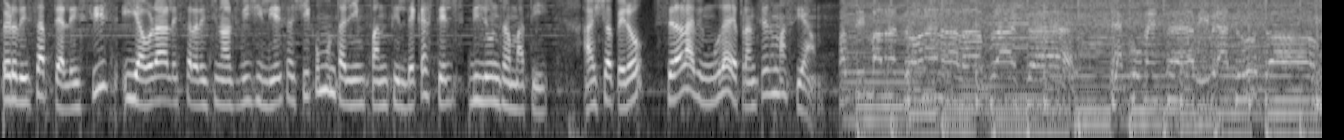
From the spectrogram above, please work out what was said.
però dissabte a les 6 hi haurà les tradicionals vigílies, així com un taller infantil de castells dilluns al matí. Això, però, serà l'avinguda de Francesc Macià. Els timbals retronen a la plaça, comença a vibrar tothom.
